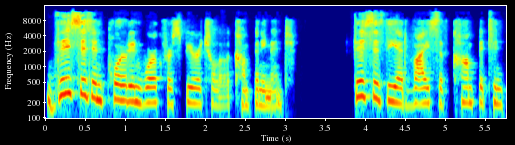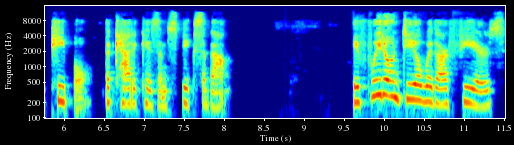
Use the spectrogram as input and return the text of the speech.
This is important work for spiritual accompaniment. This is the advice of competent people the catechism speaks about. If we don't deal with our fears,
